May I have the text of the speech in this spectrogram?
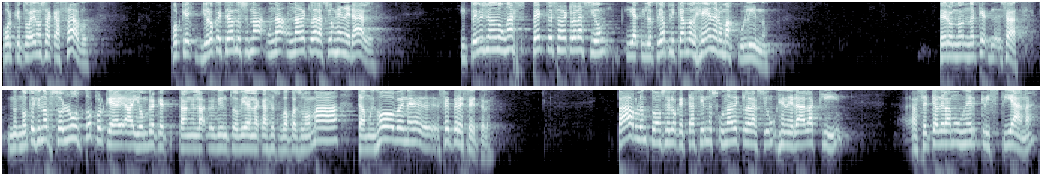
porque todavía no se ha casado. Porque yo lo que estoy dando es una, declaración general. Y estoy mencionando un aspecto de esa declaración y, lo estoy aplicando al género masculino. Pero no, es que, o sea, no, estoy diciendo absoluto porque hay, hombres que están viviendo todavía en la casa de su papá y su mamá, están muy jóvenes, etcétera, etcétera. Pablo entonces lo que está haciendo es una declaración general aquí acerca de la mujer cristiana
